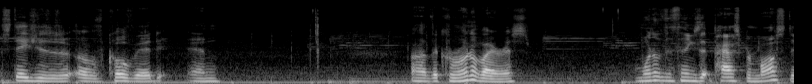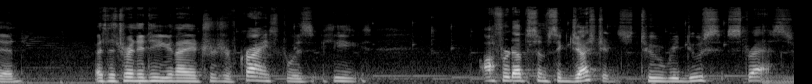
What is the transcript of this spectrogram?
stages of COVID and uh, the coronavirus, one of the things that Pastor Moss did at the Trinity United Church of Christ was he offered up some suggestions to reduce stress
